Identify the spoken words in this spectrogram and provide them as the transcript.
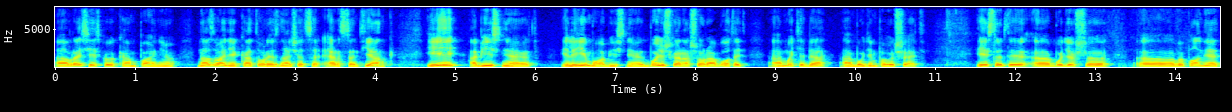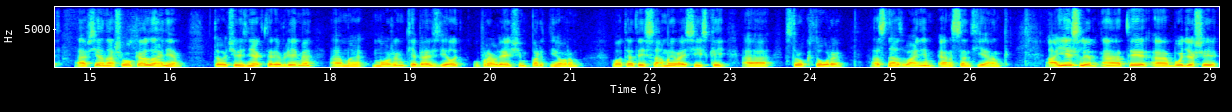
в российскую компанию, название которой значится Ernst Young, и объясняют, или ему объясняют, будешь хорошо работать, мы тебя будем повышать. Если ты э, будешь э, э, выполнять все наши указания, то через некоторое время мы можем тебя сделать управляющим партнером вот этой самой российской структуры с названием Ernst Young. А если ты будешь и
